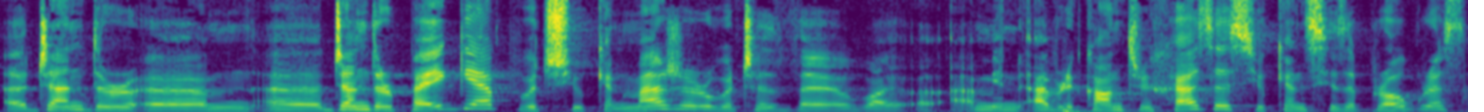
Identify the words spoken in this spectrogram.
uh, gender um, uh, gender pay gap, which you can measure, which is the I mean every country has this. You can see the progress.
